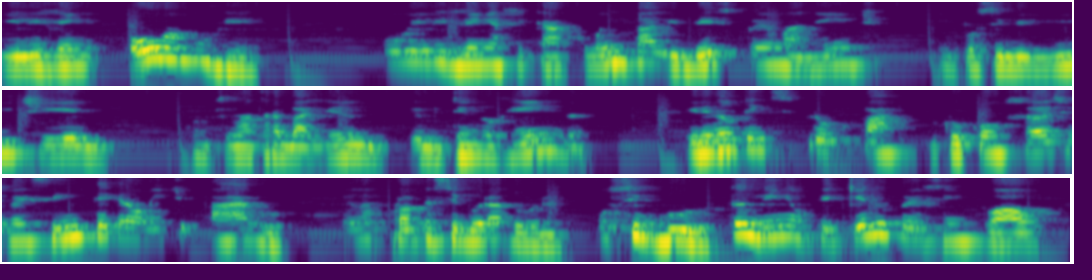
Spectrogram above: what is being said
e ele vem ou a morrer ou ele venha ficar com uma invalidez permanente, impossibilite ele continuar trabalhando e obtendo renda, ele não tem que se preocupar, porque o consórcio vai ser integralmente pago pela própria seguradora. O seguro também é um pequeno percentual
